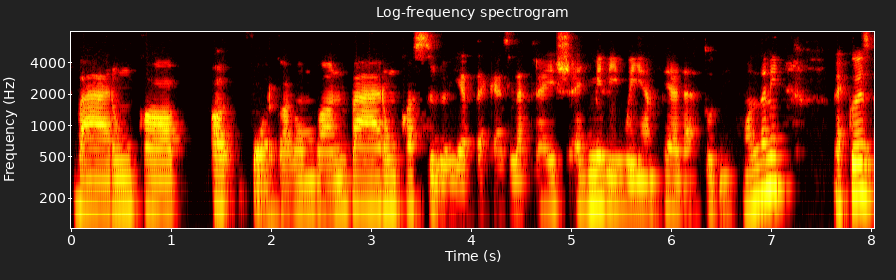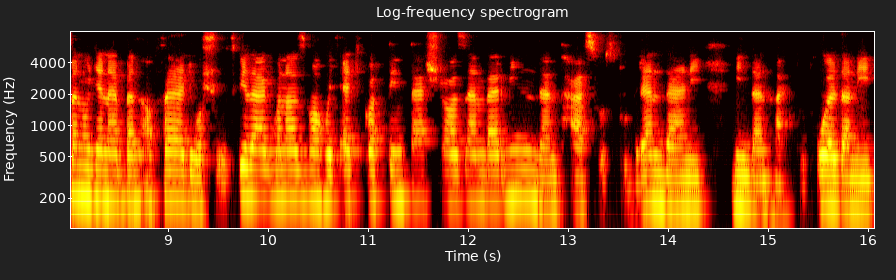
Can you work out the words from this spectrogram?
várunk a a forgalomban, várunk a szülőértekezletre, és egy millió ilyen példát tudnék mondani, de közben ugyanebben a felgyorsult világban az van, hogy egy kattintásra az ember mindent házhoz tud rendelni, mindent meg tud oldani,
